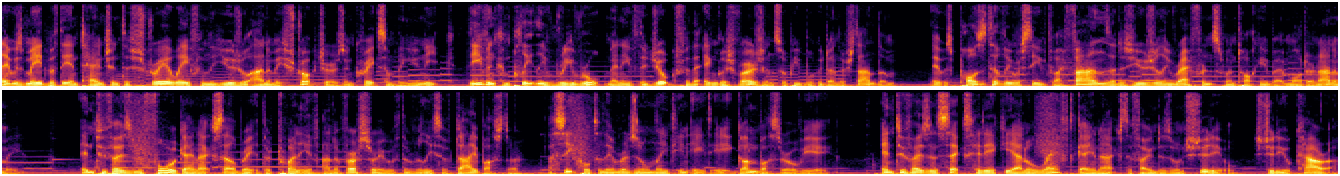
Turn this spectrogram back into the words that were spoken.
It was made with the intention to stray away from the usual anime structures and create something unique. They even completely rewrote many of the jokes for the English version so people could understand them. It was positively received by fans and is usually referenced when talking about modern anime. In 2004, Gainax celebrated their 20th anniversary with the release of Diebuster, a sequel to the original 1988 Gunbuster OVA. In 2006, Hideaki Anno left Gainax to found his own studio, Studio Khara.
